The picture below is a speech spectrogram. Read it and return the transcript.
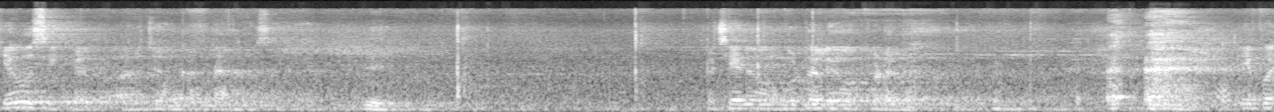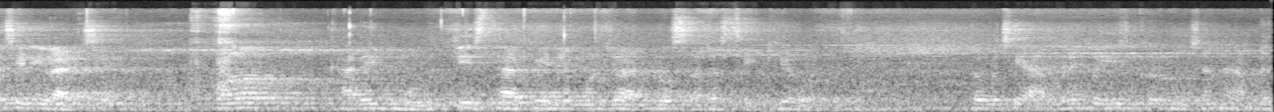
કેવું શીખેલો? અર્જુન કરતા શીખેલું પછી એનો અંગૂઠો લેવો પડેલો એ પછીની વાત છે. પણ ખાલી મૂર્તિ સ્થાપીને પણ જો આટલું સરસ શીખ્યો હોય તો પછી આપણે તો એ જ કરવું છે ને? આપણે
